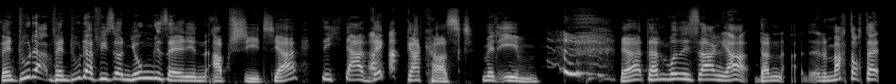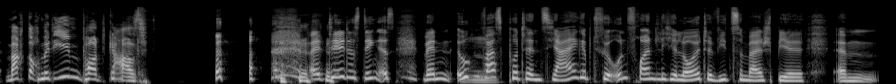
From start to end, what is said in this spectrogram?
Wenn du da, wenn du da wie so ein Junggesellenabschied, ja, dich da weggackerst mit ihm, ja, dann muss ich sagen, ja, dann, dann mach doch, da, mach doch mit ihm einen Podcast. Weil Till, das Ding ist, wenn irgendwas Potenzial gibt für unfreundliche Leute, wie zum Beispiel ähm,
